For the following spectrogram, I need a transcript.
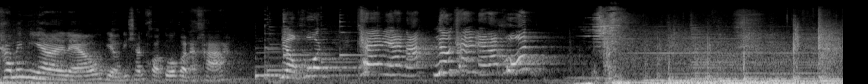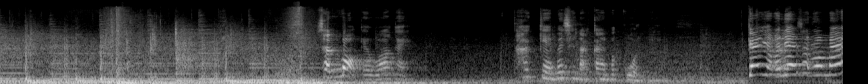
ถ้าไม่มีอะไรแล้ว เดี๋ยวดิฉันขอตัวก่อนนะคะ เดี๋ยวคุณแค่เนี้ยนะเรื่องแค่เนี้ยนะคุณ ฉันบอกแกว่าไง ถ้าแกไม่ชนะการประกวดนี้แก อย่ามาเรียกฉันว่าแม่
